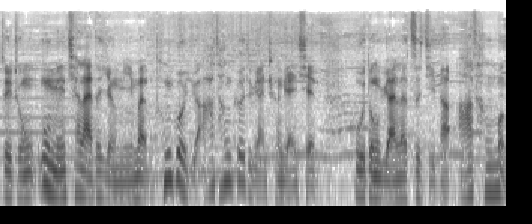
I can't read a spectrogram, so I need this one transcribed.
最终，慕名前来的影迷们通过与阿汤哥的远程连线，互动圆了自己的阿汤梦。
